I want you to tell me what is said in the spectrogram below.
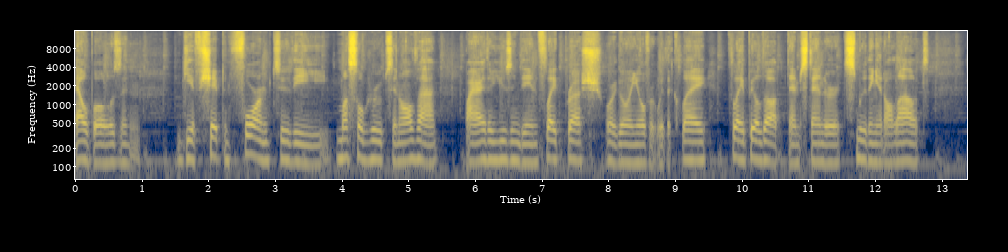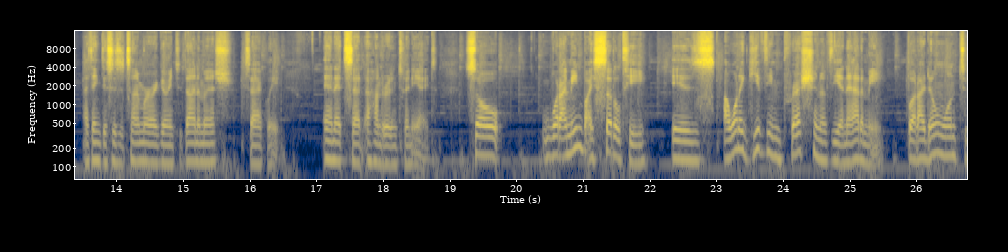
elbows, and give shape and form to the muscle groups and all that by either using the inflate brush or going over with the clay, clay build up, them standard, smoothing it all out. I think this is a time where I go into Dynamesh, exactly, and it's at 128. So what I mean by subtlety is I want to give the impression of the anatomy, but I don't want to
